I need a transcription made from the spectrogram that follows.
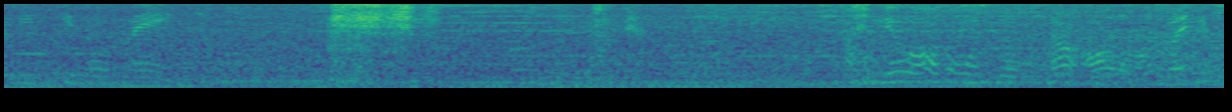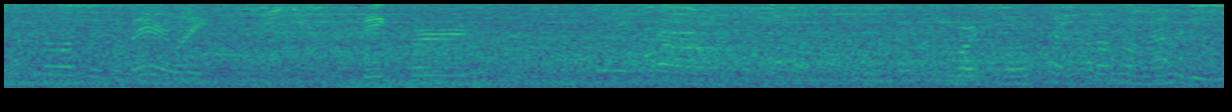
of these people's names. I knew all the ones, over, not all the ones, but I knew some of the ones over there, like Big Bird, uh, George Lopez. I don't know none of these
